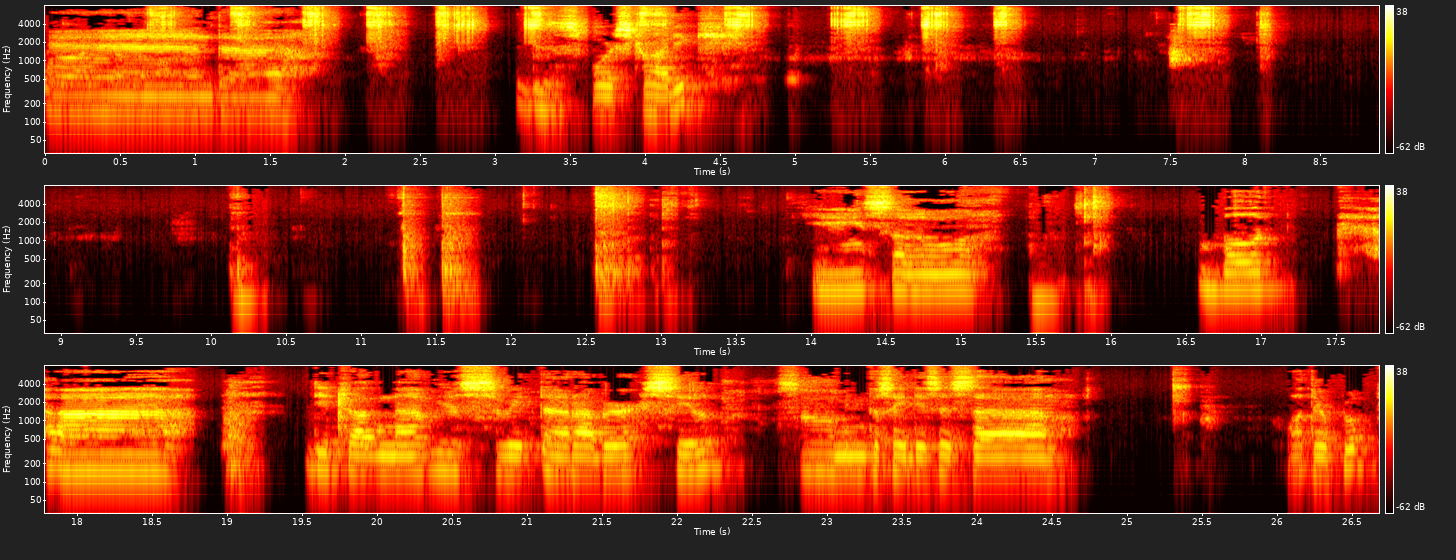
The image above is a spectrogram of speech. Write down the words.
And uh, this is for Stradic. Okay, so both uh, the drug knob is with a rubber seal. So I mean to say this is uh, waterproof,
